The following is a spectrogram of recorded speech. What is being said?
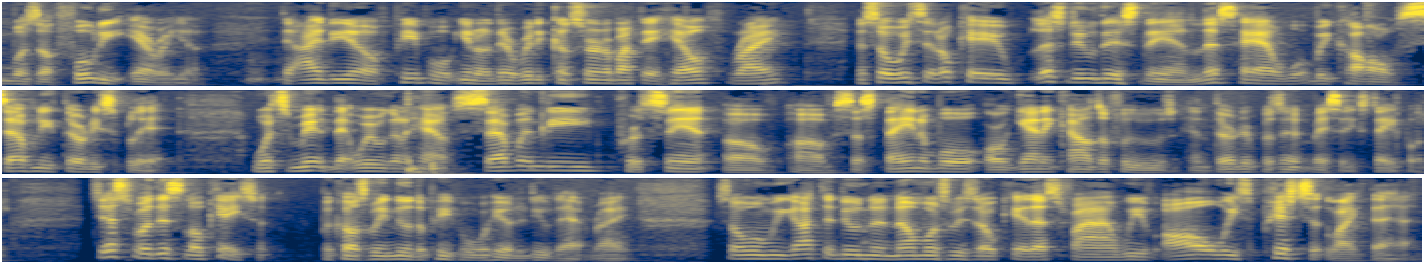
was a foodie area. The idea of people, you know, they're really concerned about their health, right? And so we said, okay, let's do this then. Let's have what we call 70-30 split, which meant that we were going to have 70% of, of sustainable organic kinds of foods and 30% basic staples just for this location because we knew the people were here to do that, right? So when we got to doing the numbers, we said, okay, that's fine. We've always pitched it like that.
